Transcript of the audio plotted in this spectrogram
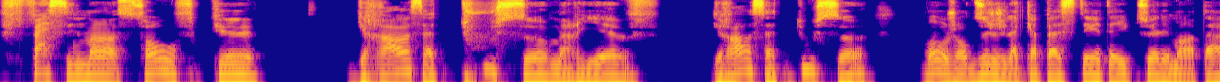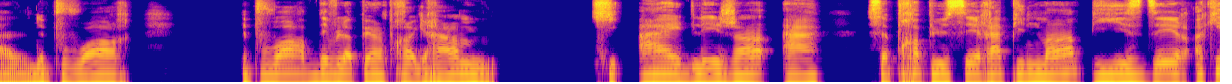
facilement. Sauf que grâce à tout ça, Marie-Ève, grâce à tout ça, moi aujourd'hui, j'ai la capacité intellectuelle et mentale de pouvoir de pouvoir développer un programme qui aide les gens à se propulser rapidement puis se dire OK,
